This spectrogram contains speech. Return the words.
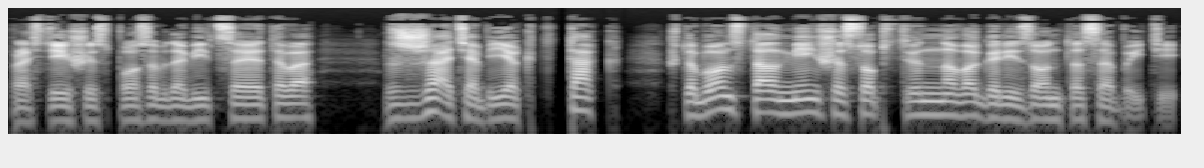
Простейший способ добиться этого – сжать объект так, чтобы он стал меньше собственного горизонта событий.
